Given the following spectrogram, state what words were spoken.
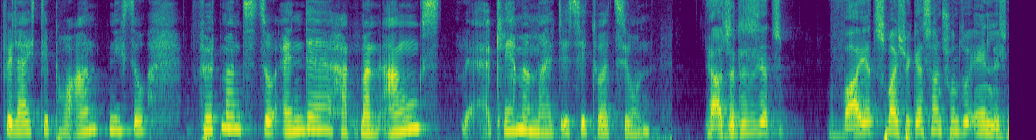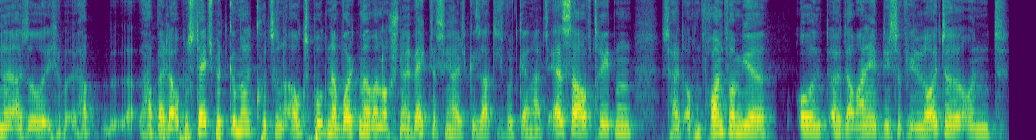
vielleicht die Pointen nicht so. Führt man es zu Ende? Hat man Angst? Erklär mir mal die Situation. Ja, also das ist jetzt war jetzt zum Beispiel gestern schon so ähnlich. Ne? Also ich habe hab, hab bei der Open Stage mitgemacht, kurz in Augsburg, und dann wollten wir aber noch schnell weg. Deswegen habe ich gesagt, ich würde gerne als Erster auftreten. Ist halt auch ein Freund von mir. Und äh, da waren eben nicht so viele Leute und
